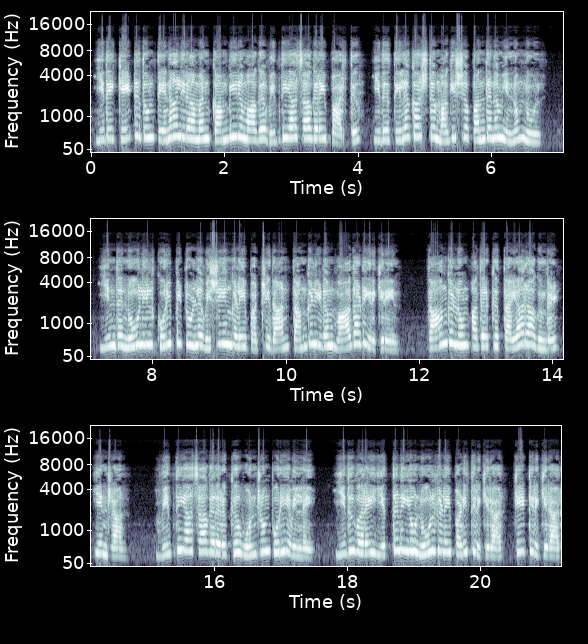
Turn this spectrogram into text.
இதை கேட்டதும் தெனாலிராமன் கம்பீரமாக வித்யாசாகரை பார்த்து இது திலகாஷ்ட மகிஷ பந்தனம் என்னும் நூல். இந்த நூலில் குறிப்பிட்டுள்ள விஷயங்களை பற்றிதான் தங்களிடம் வாதாட இருக்கிறேன். தாங்களும் அதற்கு தயாராகுங்கள் என்றான். வித்தியாசாகரருக்கு ஒன்றும் புரியவில்லை. இதுவரை எத்தனையோ நூல்களை படித்திருக்கிறார் கேட்டிருக்கிறார்.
